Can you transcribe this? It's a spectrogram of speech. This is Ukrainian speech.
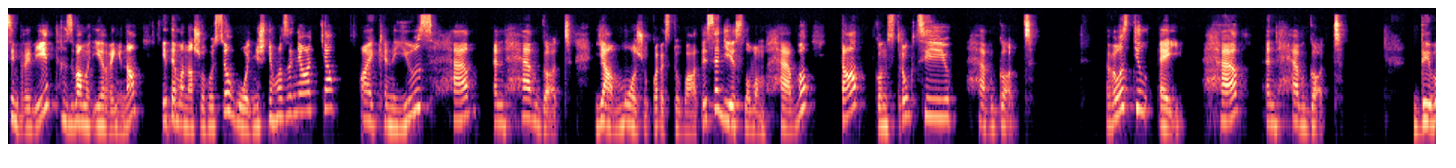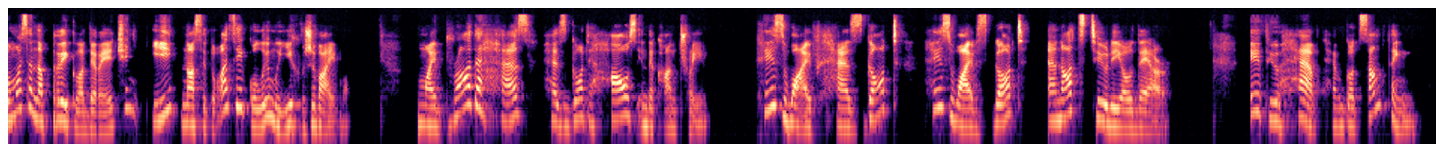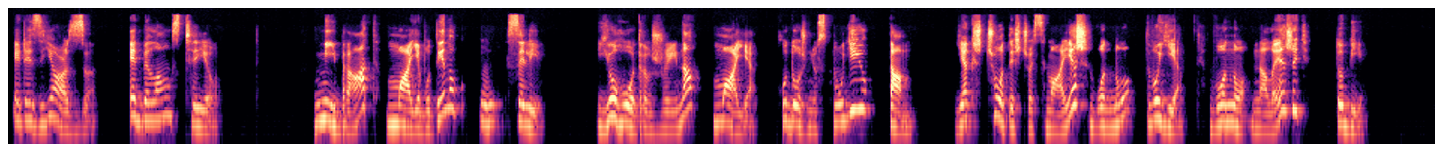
Всім привіт! З вами Ірина. І тема нашого сьогоднішнього заняття I can use have and have got. Я можу користуватися дієсловом have та конструкцією have got. Розділ A. Have and have got. Дивимося на приклади речень і на ситуації, коли ми їх вживаємо. My brother has has got a house in the country. His wife has got, his wife's got an art studio there. If you have have got something, it is yours. It belongs to you. Мій брат має будинок у селі. Його дружина має художню студію там. Якщо ти щось маєш, воно твоє. Воно належить тобі.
